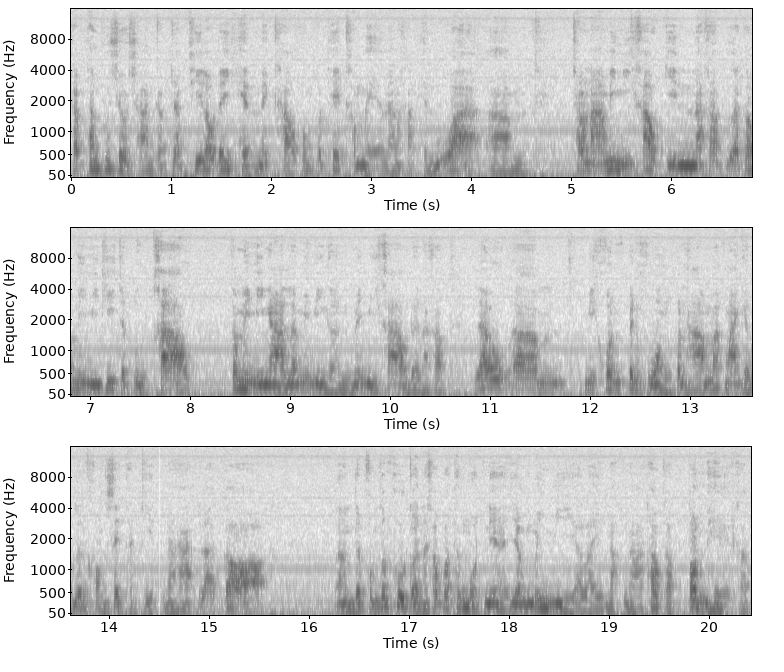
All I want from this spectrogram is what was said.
ครับท่านผู้เชี่ยวชาญครับจากที่เราได้เห็นในข่าวของประเทศเขมรแล้วนะครับ เห็นว่าชาวนาไม่มีข้าวกินนะครับ แล้วก็ไม่มีที่จะปลูกข้าว ก็ไม่มีงานและไม่มีเงิน ไม่มีข้าวด้วยนะครับ แล้วมีคนเป็นห่วงปัญหามากมายเกี่ยวกับเรื่องของเศรษฐกิจนะฮะแล้วก็ แต่ผมต้องพูดก่อนนะครับว่าทั้งหมดเนี่ยยังไม่มีอะไรหนักหนาเท่ากับต้นเหตุครับ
